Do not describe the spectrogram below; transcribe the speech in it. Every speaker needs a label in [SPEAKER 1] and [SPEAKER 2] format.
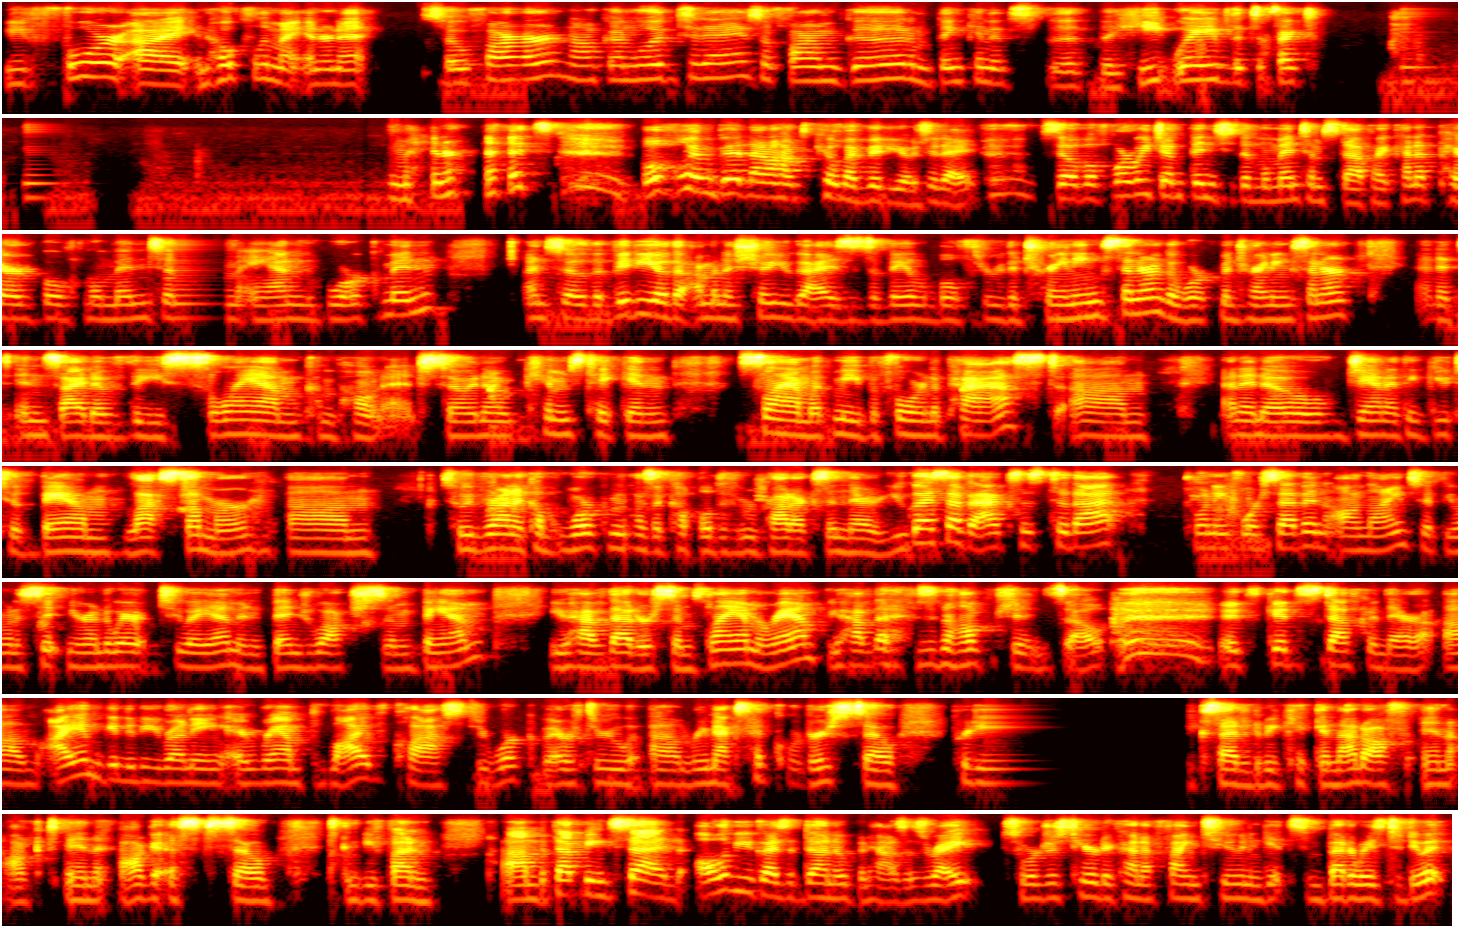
[SPEAKER 1] before I, and hopefully my internet so far, knock on wood today, so far I'm good. I'm thinking it's the, the heat wave that's affecting my internet. Hopefully, I'm good and I don't have to kill my video today. So, before we jump into the momentum stuff, I kind of paired both momentum and workman. And so, the video that I'm going to show you guys is available through the training center, the Workman Training Center, and it's inside of the SLAM component. So, I know Kim's taken SLAM with me before in the past. Um, and I know, Jan, I think you took BAM last summer. Um, so we've run a couple, Workman has a couple different products in there. You guys have access to that 24 7 online. So if you want to sit in your underwear at 2 a.m. and binge watch some BAM, you have that or some slam or ramp, you have that as an option. So it's good stuff in there. Um, I am going to be running a ramp live class through work or through um, Remax headquarters. So pretty excited to be kicking that off in, in August. So it's going to be fun. Um, but that being said, all of you guys have done open houses, right? So we're just here to kind of fine tune and get some better ways to do it.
